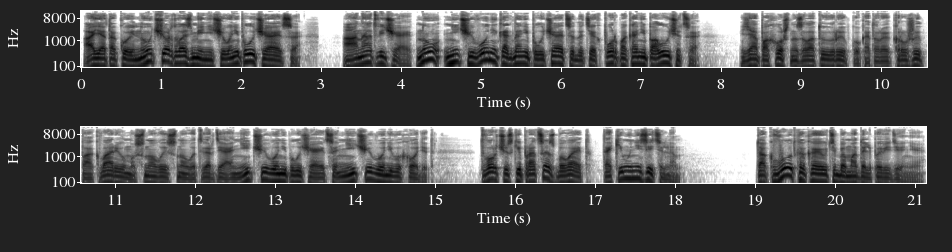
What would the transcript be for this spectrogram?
А я такой, ну, черт возьми, ничего не получается. А она отвечает, ну, ничего никогда не получается до тех пор, пока не получится. Я похож на золотую рыбку, которая кружит по аквариуму снова и снова, твердя, ничего не получается, ничего не выходит. Творческий процесс бывает таким унизительным. Так вот какая у тебя модель поведения.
